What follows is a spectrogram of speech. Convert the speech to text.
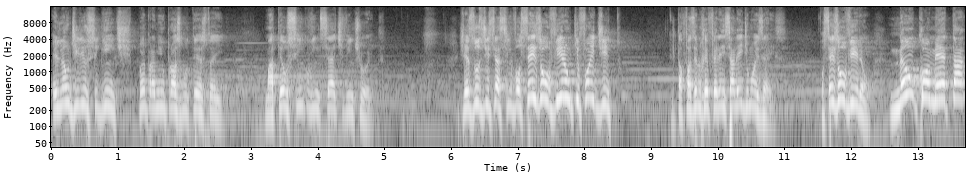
ele não diria o seguinte: põe para mim o próximo texto aí, Mateus 5, 27 e 28. Jesus disse assim: Vocês ouviram o que foi dito. Ele está fazendo referência à lei de Moisés. Vocês ouviram, não cometa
